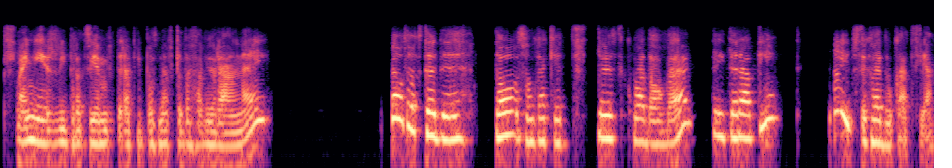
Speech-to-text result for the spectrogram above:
przynajmniej jeżeli pracujemy w terapii poznawczo-behawioralnej. No to wtedy to są takie trzy składowe tej terapii, no i psychoedukacja.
